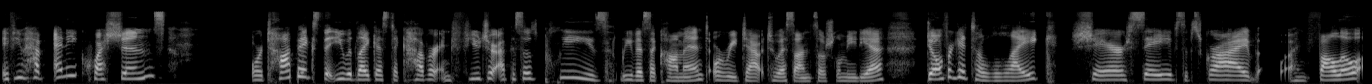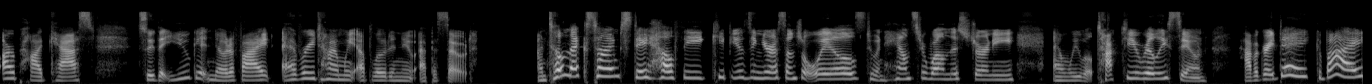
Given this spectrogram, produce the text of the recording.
If you have any questions, or topics that you would like us to cover in future episodes, please leave us a comment or reach out to us on social media. Don't forget to like, share, save, subscribe, and follow our podcast so that you get notified every time we upload a new episode. Until next time, stay healthy, keep using your essential oils to enhance your wellness journey, and we will talk to you really soon. Have a great day. Goodbye.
